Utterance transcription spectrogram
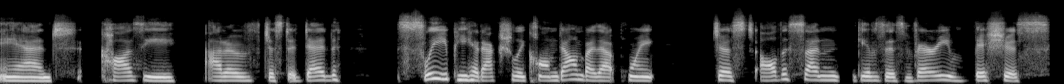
And Kazi, out of just a dead sleep, he had actually calmed down by that point, just all of a sudden gives this very vicious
